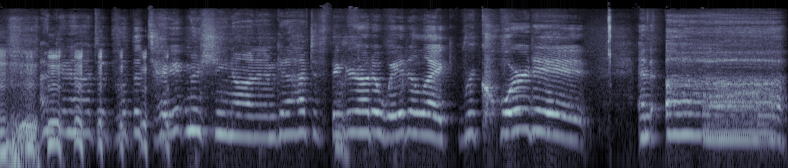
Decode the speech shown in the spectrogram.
I'm gonna have to put the tape machine on and I'm gonna have to figure out a way to like record it. And uh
